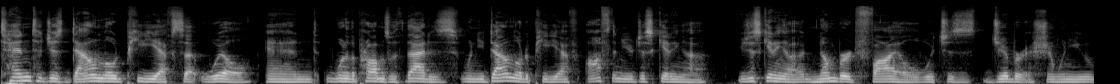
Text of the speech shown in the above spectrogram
tend to just download PDFs at will. And one of the problems with that is when you download a PDF, often you're just getting a you're just getting a numbered file which is gibberish. And when you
